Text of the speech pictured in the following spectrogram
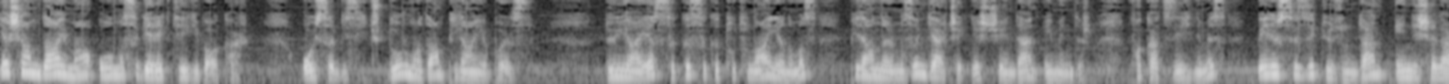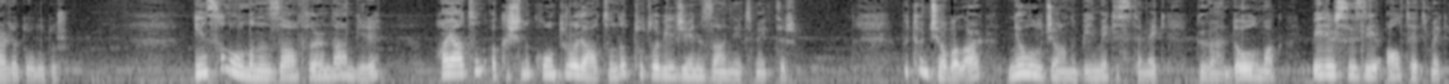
Yaşam daima olması gerektiği gibi akar. Oysa biz hiç durmadan plan yaparız. Dünyaya sıkı sıkı tutunan yanımız planlarımızın gerçekleşeceğinden emindir. Fakat zihnimiz belirsizlik yüzünden endişelerle doludur. İnsan olmanın zaaflarından biri hayatın akışını kontrol altında tutabileceğini zannetmektir. Bütün çabalar ne olacağını bilmek istemek, güvende olmak, belirsizliği alt etmek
